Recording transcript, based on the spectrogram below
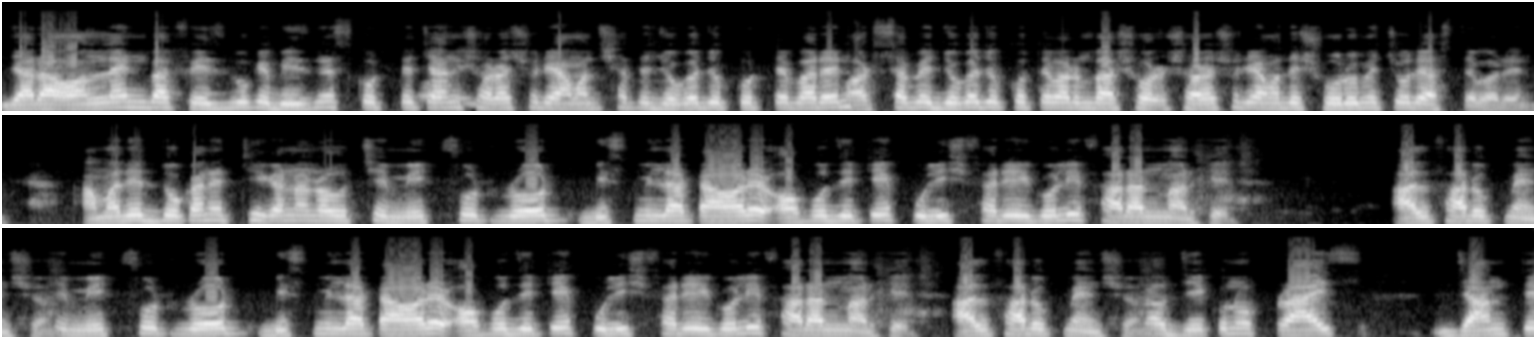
যারা অনলাইন বা ফেসবুকে বিজনেস করতে চান, সরাসরি আমাদের সাথে যোগাযোগ করতে পারেন। হোয়াটসঅ্যাপে যোগাযোগ করতে পারেন বা সর- সরাসরি আমাদের শোরুমে চলে আসতে পারেন। আমাদের দোকানের ঠিকানাটা হচ্ছে মিটফুট রোড, বিসমিল্লা টাওয়ারের অপোজিটে পুলিশ ফাঁড়ির গলি Faran market. Al Faruk mansion Mitford road, Bismillah টাওয়ারের অপোজিটে পুলিশ ফাঁড়ির গলি ফারান মার্কেট। আল ফারুক ম্যানশন যে কোনো প্রাইস জানতে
